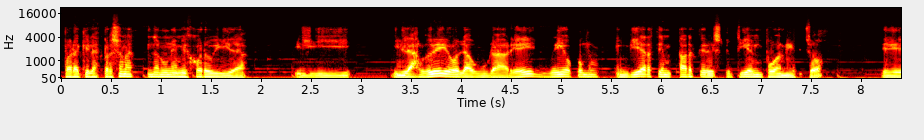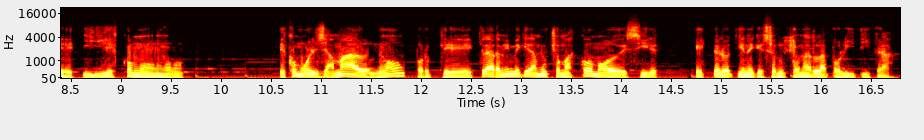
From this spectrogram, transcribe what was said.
para que las personas tengan una mejor vida. Y, las veo laburar, ¿eh? veo cómo invierten parte de su tiempo en esto. Eh, y es como, es como el llamado, ¿no? Porque, claro, a mí me queda mucho más cómodo decir, esto lo tiene que solucionar la política.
